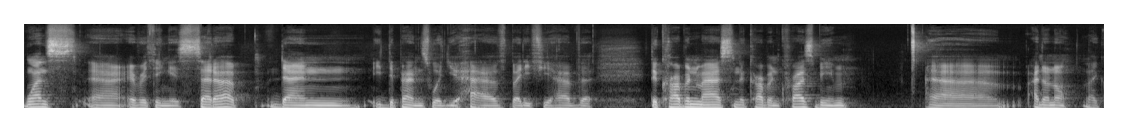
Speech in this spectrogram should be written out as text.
Once uh, everything is set up, then it depends what you have. But if you have the the carbon mass and the carbon crossbeam, um, I don't know. Like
